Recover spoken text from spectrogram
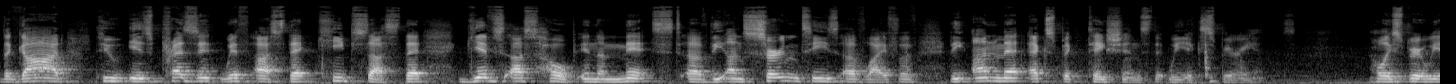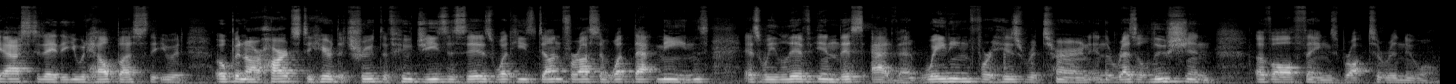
The God who is present with us, that keeps us, that gives us hope in the midst of the uncertainties of life, of the unmet expectations that we experience. Holy Spirit, we ask today that you would help us, that you would open our hearts to hear the truth of who Jesus is, what he's done for us, and what that means as we live in this Advent, waiting for his return and the resolution of all things brought to renewal.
